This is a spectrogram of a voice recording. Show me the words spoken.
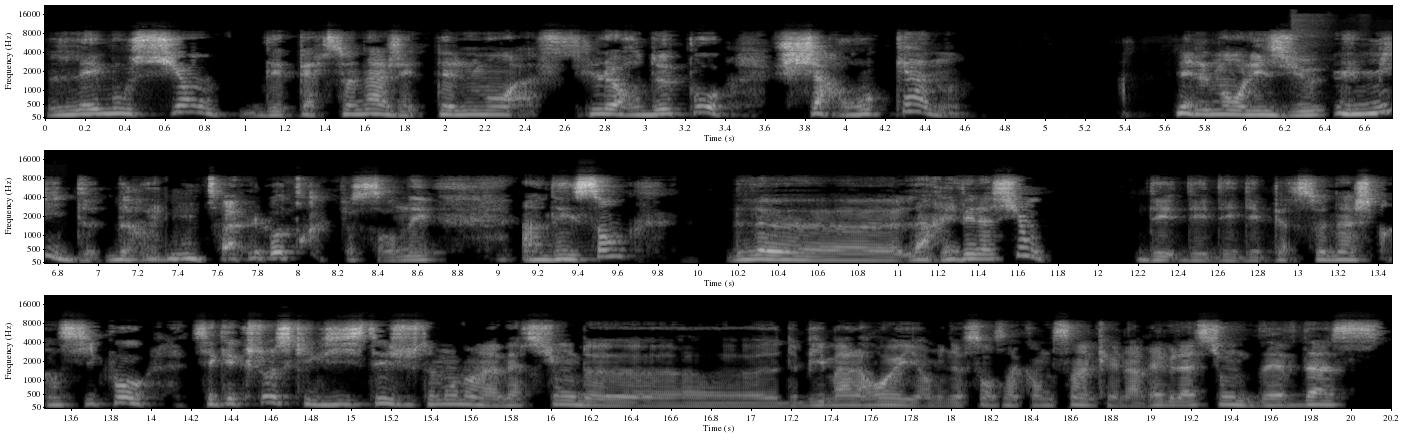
L'émotion des personnages est tellement à fleur de peau. Charoukan, tellement les yeux humides d'un bout à l'autre que c'en est indécent. Le, la révélation des, des, des, personnages principaux, c'est quelque chose qui existait justement dans la version de, de Bimal Roy en 1955, la révélation de Devdas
